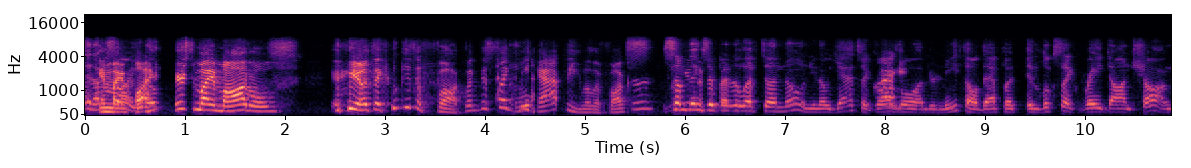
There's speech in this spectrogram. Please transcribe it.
and I'm and my sorry, mo- you know- here's my models. You know, it's like who gives a fuck? Like just like be happy, motherfucker. Some things are better left unknown. You know, yeah, it's a grapple underneath all that, but it looks like Rae Dawn Chong,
